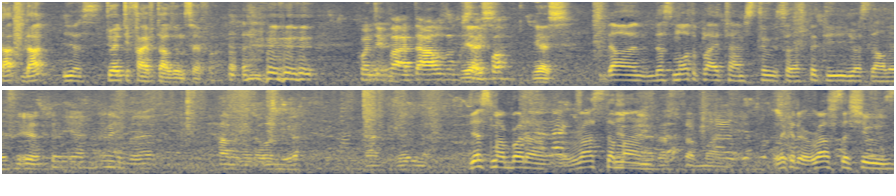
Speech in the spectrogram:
That, that Yes. 25,000 CFA. 25,000 Yes. CFA? Yes. Uh, that's multiplied times two, so that's 50 US dollars. Yeah. Yeah, that ain't bad. Have another one here. That's very nice. Just my brother, Rasta man. Rasta man. Look at the Rasta shoes.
